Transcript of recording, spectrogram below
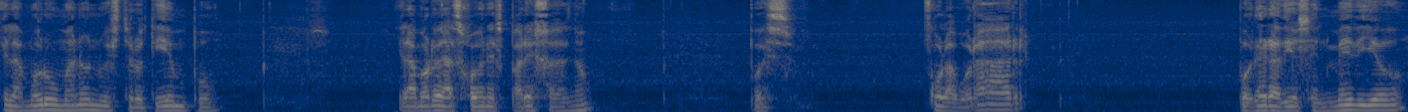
el amor humano en nuestro tiempo, el amor de las jóvenes parejas, ¿no? Pues colaborar, poner a Dios en medio,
